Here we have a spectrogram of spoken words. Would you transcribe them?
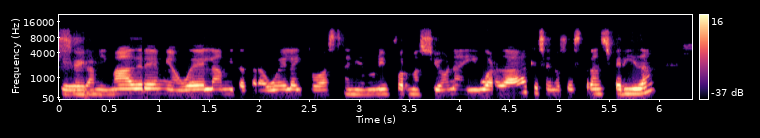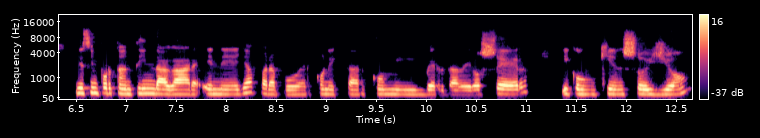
que era mi madre, mi abuela, mi tatarabuela y todas tenían una información ahí guardada que se nos es transferida. Y es importante indagar en ella para poder conectar con mi verdadero ser y con quién soy yo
